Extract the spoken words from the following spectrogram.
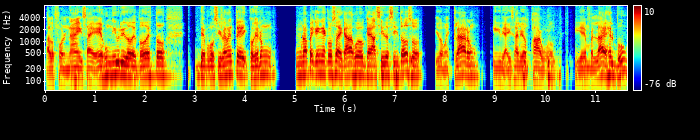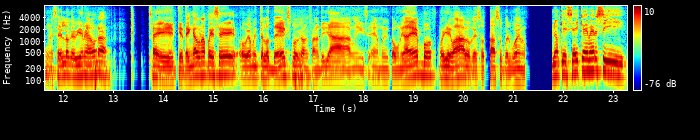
a los Fortnite, ¿sabes? Es un híbrido de todo esto, de posiblemente cogieron una pequeña cosa de cada juego que ha sido exitoso y lo mezclaron y de ahí salió Power. Y en verdad es el boom, ese es lo que viene ahora. O sea, el que tenga una PC, obviamente los de Xbox, a mi fanática, a mi, a mi comunidad de Xbox, oye, bájalo, que eso está súper bueno. Lo que sí hay que ver si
